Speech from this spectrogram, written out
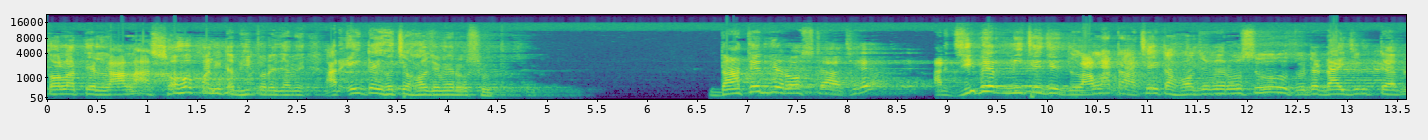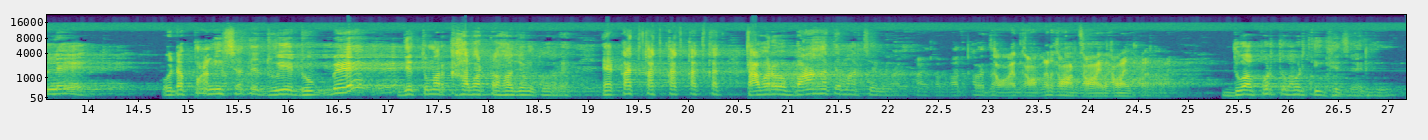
তলাতে লালা সহ পানিটা ভিতরে যাবে। আর এইটাই হচ্ছে হজমের ওষুধ। দাঁতের যে রসটা আছে, আর জিভের নিচে যে লালাটা আছে, এটা হজমের ওষুধ, ওটা ডাইজিং ট্যাবলেট। ওটা পানির সাথে ধুয়ে ঢুকবে যে তোমার খাবারটা হজম করবে। কাজ কাজ কাজ কাজ কাজ তারপর আবার বাঁ হাতে মারছে দোয়া পড়তে পড়তেই খেয়েছে আর কি।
